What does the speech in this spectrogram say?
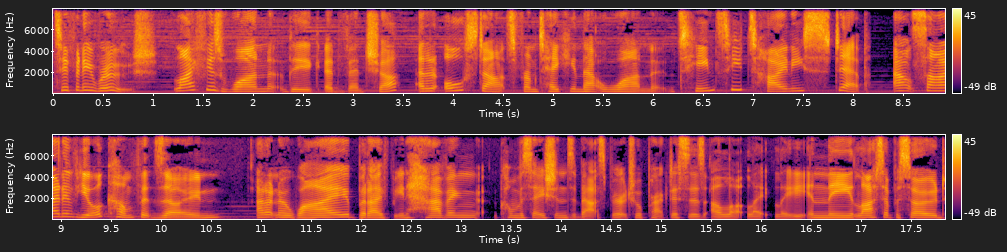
Tiffany Rouge. Life is one big adventure, and it all starts from taking that one teensy tiny step outside of your comfort zone. I don't know why, but I've been having conversations about spiritual practices a lot lately. In the last episode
